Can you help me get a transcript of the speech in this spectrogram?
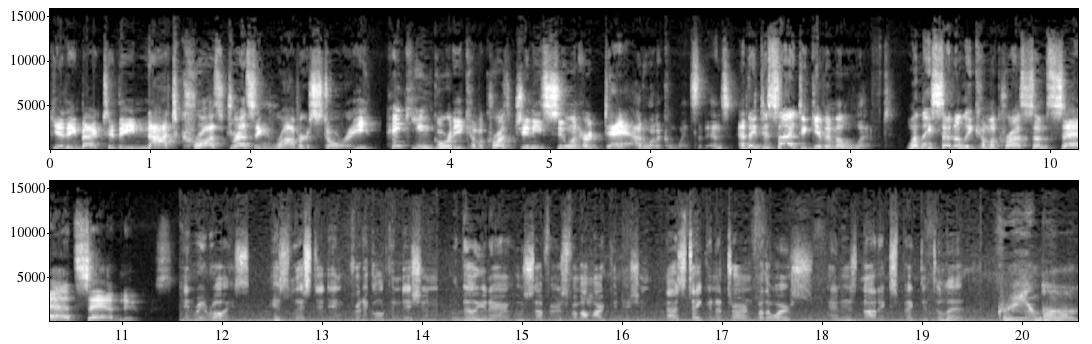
getting back to the not cross-dressing robber story, Hanky and Gordy come across Ginny Sue and her dad, what a coincidence, and they decide to give him a lift. When they suddenly come across some sad, sad news. Henry Royce is listed in critical condition. The billionaire who suffers from a heart condition has taken a turn for the worse and is not expected to live. Grandpa.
